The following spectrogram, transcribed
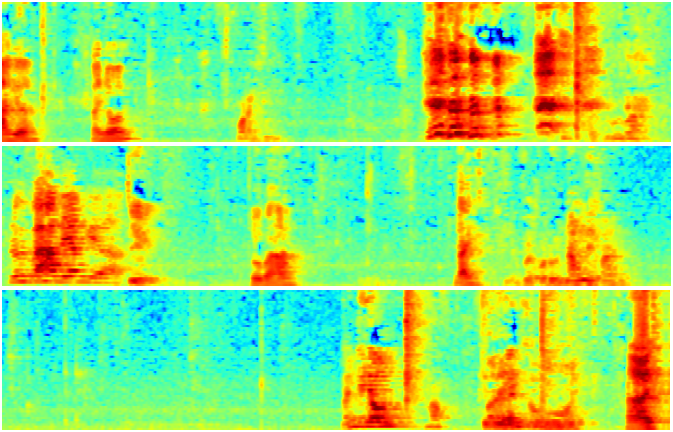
Hai kìa đánh nhối. Qua đánh không? Đuôi ba lùi vào đen kìa. Chị. Rồi ba. Đánh vừa có đôi năm này pha đánh đi không? Năm. Đánh. rồi. Hai.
